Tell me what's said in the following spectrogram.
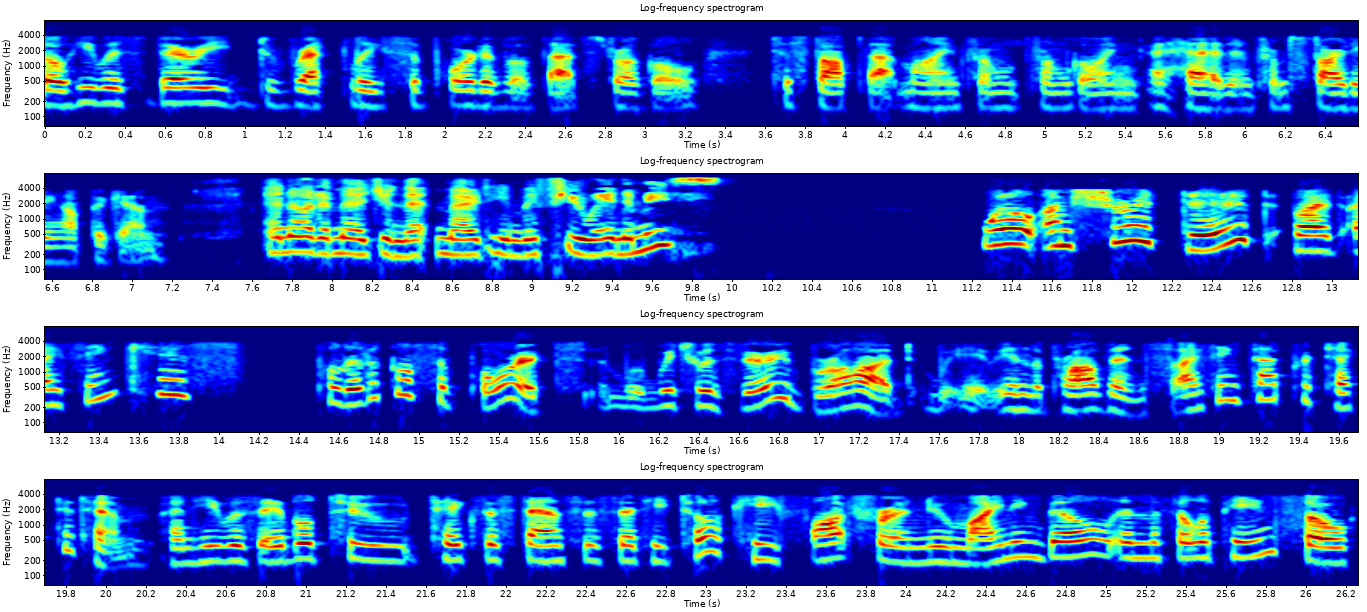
So he was very directly supportive of that struggle to stop that mine from, from going ahead and from starting up again. And I'd imagine that made him a few enemies. Well, I'm sure it did, but I think his political support, which was very broad in the province, I think that protected him, and he was able to take the stances that he took. He fought for a new mining bill in the Philippines, so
